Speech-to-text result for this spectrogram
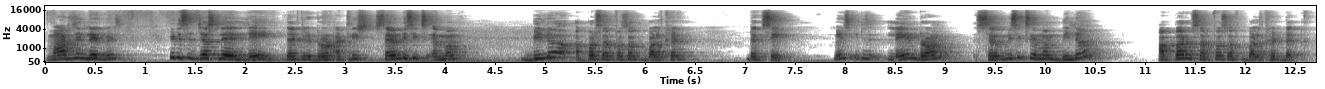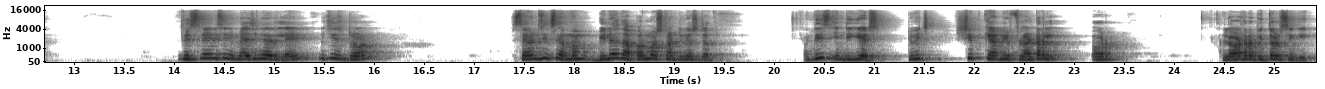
Margin lane means it is just a lane that will drawn at least 76 mm below upper surface of bulkhead deck side means it is lane drawn 76 mm below upper surface of bulkhead deck. This lane is an imaginary lane which is drawn 76 mm below the uppermost continuous deck. This indicates to which ship can be flutter or lower without sinking.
